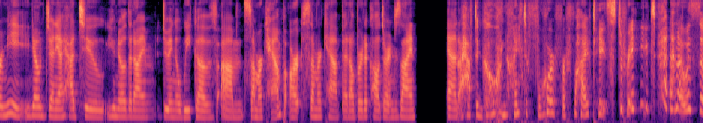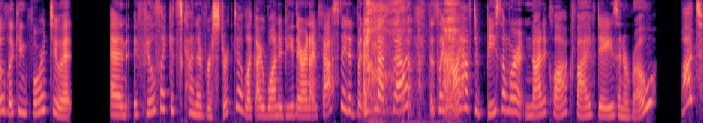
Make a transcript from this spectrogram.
for me, you know, Jenny, I had to, you know, that I'm doing a week of um, summer camp, art summer camp at Alberta College Art and Design. And I have to go nine to four for five days straight. And I was so looking forward to it. And it feels like it's kind of restrictive. Like I want to be there and I'm fascinated, but isn't that sad? That's like I have to be somewhere at nine o'clock five days in a row? What?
